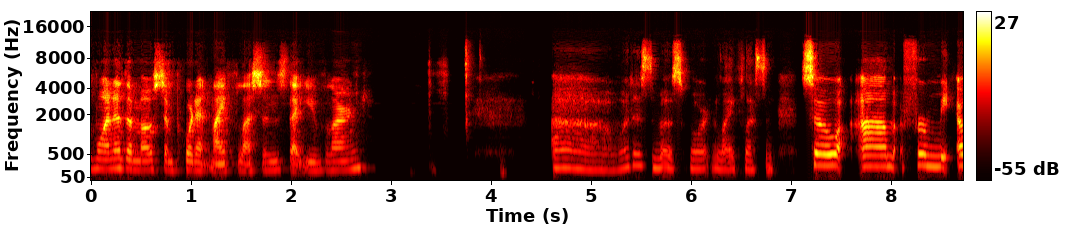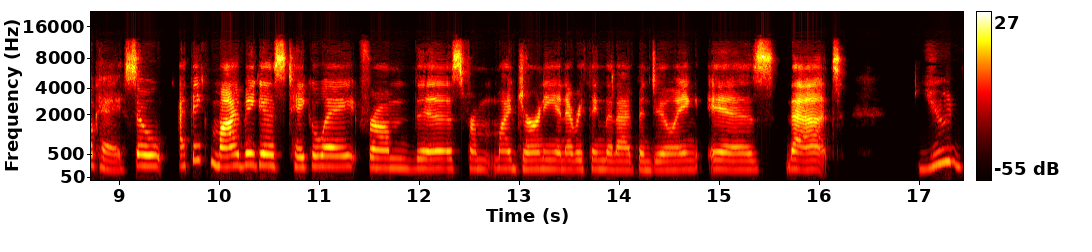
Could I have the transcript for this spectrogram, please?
one of the most important life lessons that you've learned? Oh, what is the most important life lesson? So, um, for me, okay, so I think my biggest takeaway from this, from my journey and everything that I've been doing, is that you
